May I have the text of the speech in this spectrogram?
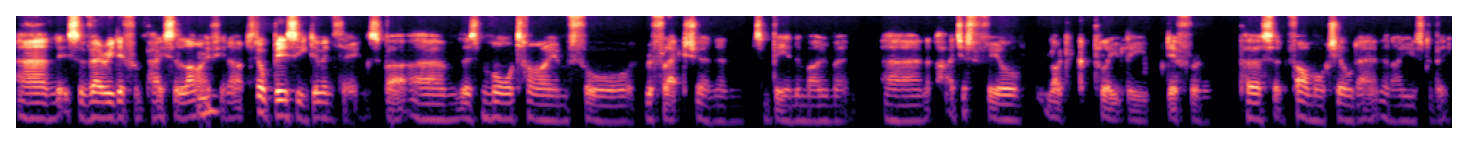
and it's a very different pace of life. Mm. You know, I'm still busy doing things, but um, there's more time for reflection and to be in the moment. And I just feel like a completely different person, far more chilled out than I used to be.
